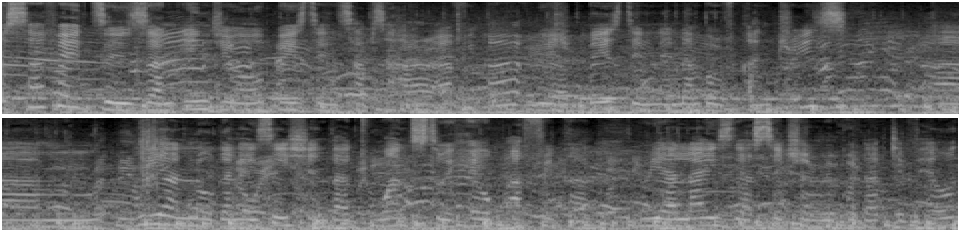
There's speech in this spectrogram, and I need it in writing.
SAfAIDS is an NGO based in Sub-Saharan Africa. We are based in a number of countries. Um, we are an organization that wants to help Africa realize their sexual reproductive health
